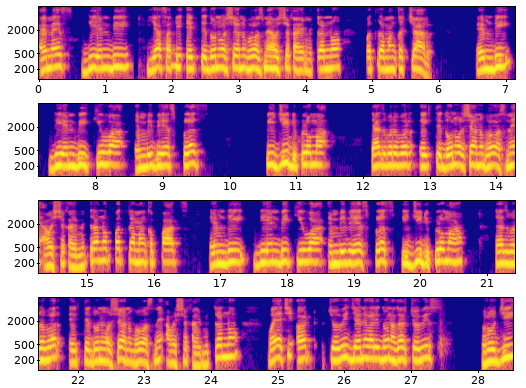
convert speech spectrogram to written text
M S D N B यासाठी एक ते दोन वर्षे अनुभव असणे आवश्यक आहे. मित्रांनो पद क्रमांक चार M D D N B किंवा M B B S plus P G diploma त्याचबरोबर एक ते दोन वर्षे अनुभव असणे आवश्यक आहे. मित्रांनो पद क्रमांक पाच M D D N B किंवा M B B S plus P G diploma त्याचबरोबर एक ते दोन वर्षे अनुभव असणे आवश्यक आहे. मित्रांनो वयाची अट चोवीस जानेवारी दोन हजार चोवीस रोजी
